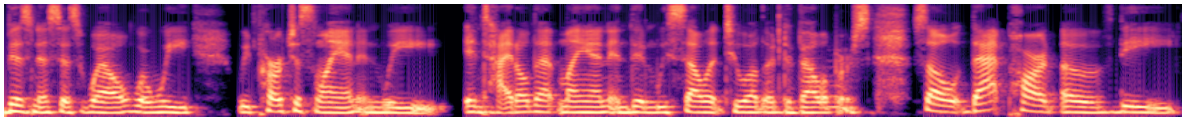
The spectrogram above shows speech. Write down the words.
business as well, where we we purchase land and we entitle that land and then we sell it to other developers. So that part of the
